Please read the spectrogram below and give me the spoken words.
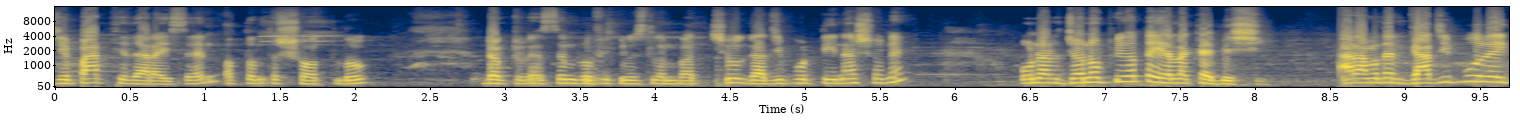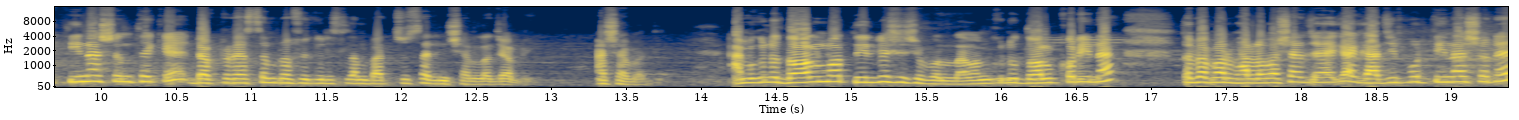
যে প্রার্থী দাঁড়াইছেন অত্যন্ত সৎ লোক doctor S M Rafiqul Islam Bachchu Gazipur তিন আসনে ওনার জনপ্রিয়তা এলাকায় বেশি। আর আমাদের গাজীপুর এই তিন আসন থেকে doctor S M Rafiqul Islam Bachchu sir ইনশাল্লাহ যাবে। আশাবাদী। আমি কোনো দলমত নির্বিশেষে বললাম আমি কোনো দল করি না তবে আমার ভালোবাসার জায়গা গাজীপুর তিন আসনে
